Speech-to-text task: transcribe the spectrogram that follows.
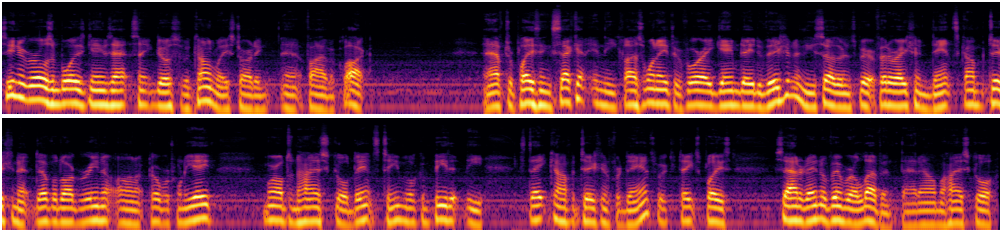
senior girls and boys games at St. Joseph and Conway starting at 5 o'clock. After placing second in the Class 1A through 4A game day division in the Southern Spirit Federation dance competition at Devil Dog Arena on October 28th, Morrilton High School dance team will compete at the state competition for dance, which takes place Saturday, November 11th at Alma High School.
